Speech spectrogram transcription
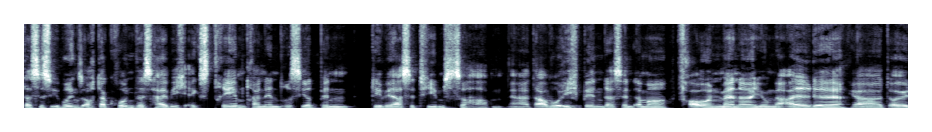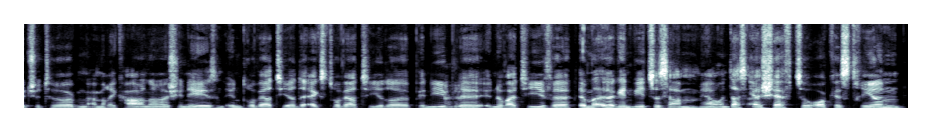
Das ist übrigens auch der Grund, weshalb ich extrem daran interessiert bin, diverse Teams zu haben. Ja, da wo ich bin, das sind immer Frauen, Männer, junge, alte, ja, Deutsche, Türken, Amerikaner, Chinesen, Introvertierte, Extrovertierte, Penible, mhm. Innovative, immer irgendwie zusammen. Ja, und das als Chef zu orchestrieren,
